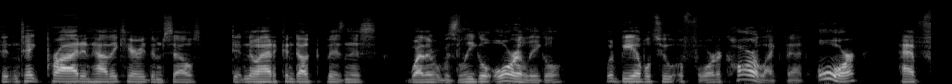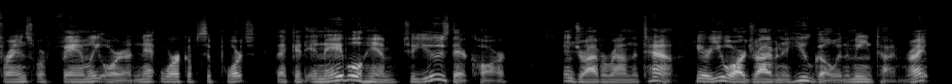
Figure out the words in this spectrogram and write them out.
didn't take pride in how they carried themselves, didn't know how to conduct business, whether it was legal or illegal, would be able to afford a car like that or have friends or family or a network of supports that could enable him to use their car and drive around the town. Here you are driving a Yugo in the meantime, right?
